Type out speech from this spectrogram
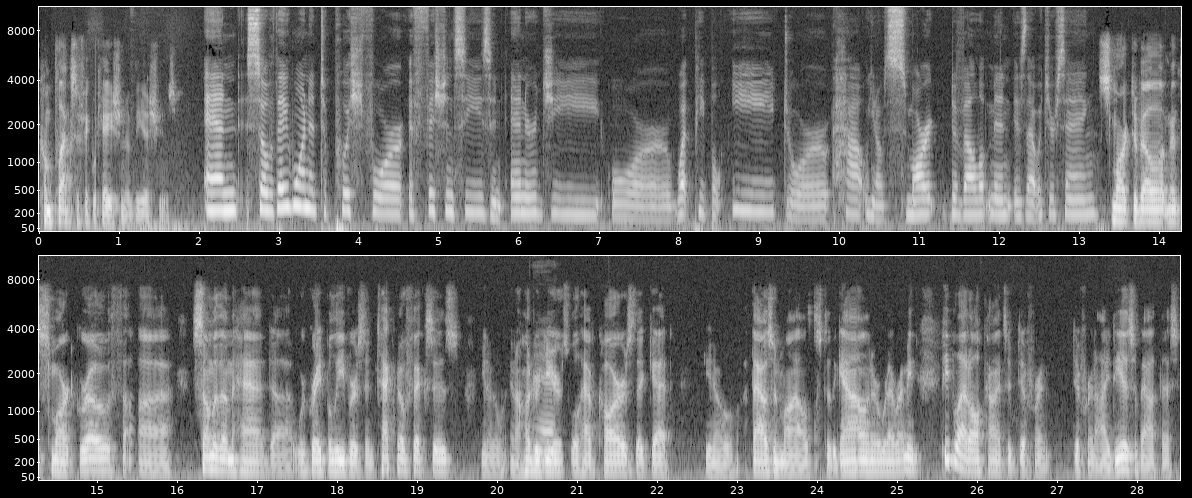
complexification of the issues. And so they wanted to push for efficiencies in energy or what people eat or how, you know, smart development. Is that what you're saying? Smart development, smart growth. Uh, some of them had uh, were great believers in techno fixes. You know, in 100 yeah. years, we'll have cars that get, you know, a thousand miles to the gallon or whatever. I mean, people had all kinds of different different ideas about this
